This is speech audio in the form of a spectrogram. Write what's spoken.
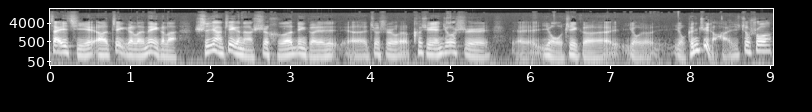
在一起呃这个了那个了？实际上这个呢是和那个呃就是科学研究是呃有这个有有根据的哈，也就是说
